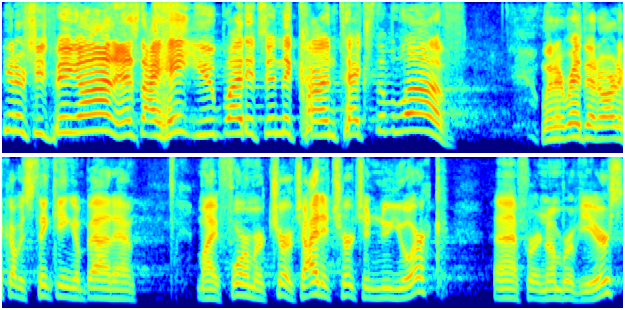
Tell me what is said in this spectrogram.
you know, she's being honest. I hate you, but it's in the context of love. When I read that article, I was thinking about uh, my former church. I had a church in New York uh, for a number of years.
